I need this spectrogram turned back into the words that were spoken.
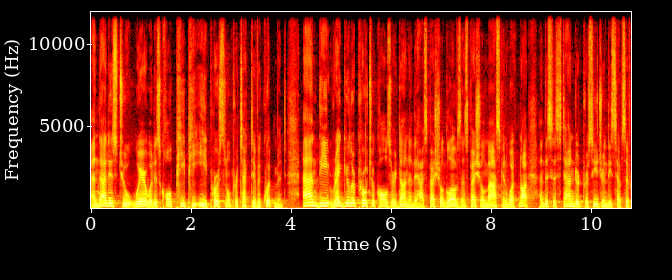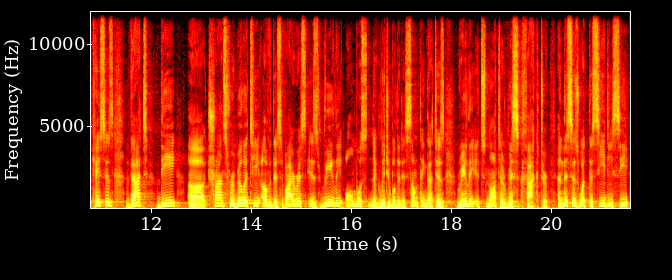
and that is to wear what is called PPE, personal protective equipment, and the regular protocols are done, and they have special gloves and special masks and whatnot, and this is standard procedure in these types of cases, that the uh, transferability of this virus is really almost negligible. It is something that is really, it's not a risk factor. And this is what the CDC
